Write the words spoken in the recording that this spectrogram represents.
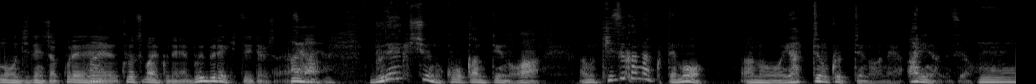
の自転車これ、はい。クロスバイクで V ブレーキついてるじゃないですか、はいはいはいブレーキシューの交換っていうのはあの気づかなくてもあのやっておくっていうのはねありなんですよ。1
